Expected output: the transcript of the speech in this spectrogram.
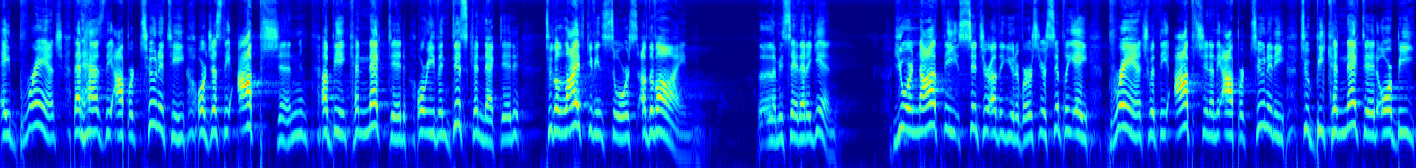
a branch that has the opportunity or just the option of being connected or even disconnected to the life giving source of the vine. Let me say that again. You are not the center of the universe. You're simply a branch with the option and the opportunity to be connected or be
